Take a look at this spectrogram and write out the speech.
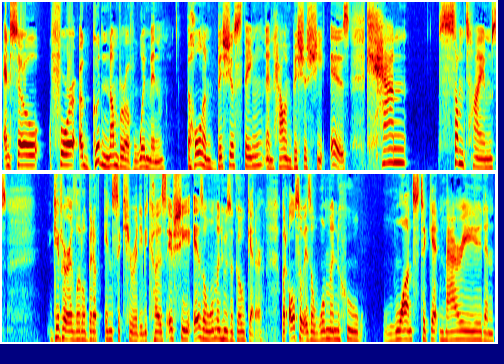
And so, for a good number of women, the whole ambitious thing and how ambitious she is can sometimes give her a little bit of insecurity because if she is a woman who's a go getter, but also is a woman who wants to get married and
